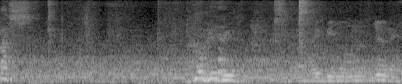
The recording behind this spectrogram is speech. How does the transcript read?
Kas. May binunod dyan eh.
